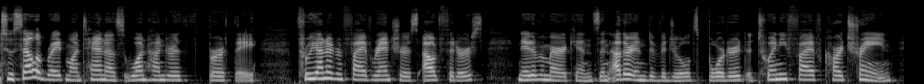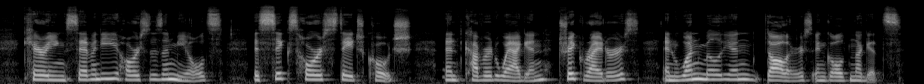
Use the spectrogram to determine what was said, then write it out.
To celebrate Montana's 100th birthday, 305 ranchers, outfitters, Native Americans, and other individuals boarded a 25 car train carrying 70 horses and mules, a six horse stagecoach and covered wagon, trick riders, and $1 million in gold nuggets.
